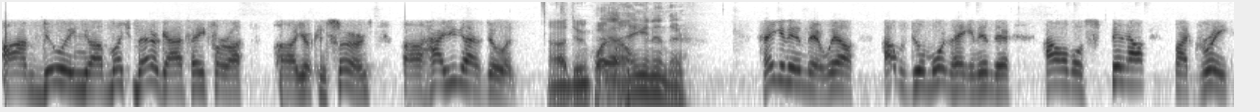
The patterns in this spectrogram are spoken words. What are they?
I'm doing uh, much better, guys. Thanks for uh, uh, your concerns. Uh, how you guys doing? Uh, doing quite yeah, well. hanging in there. Hanging in there. Well, I was doing more than hanging in there. I almost spit out my drink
